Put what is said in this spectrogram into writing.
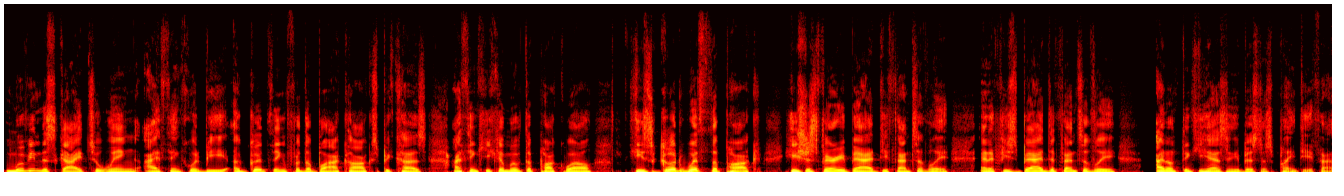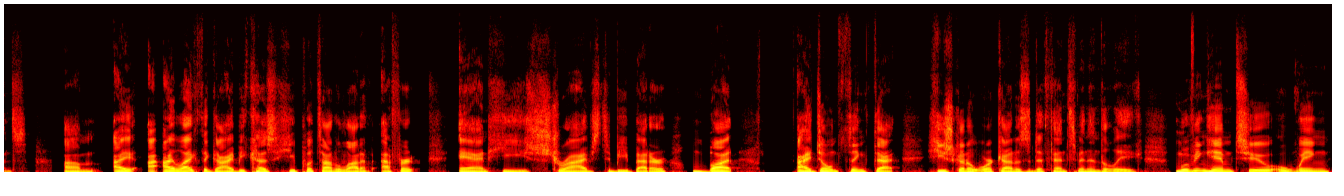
Moving this guy to wing, I think, would be a good thing for the Blackhawks because I think he can move the puck well. He's good with the puck. He's just very bad defensively. And if he's bad defensively, I don't think he has any business playing defense um, I I like the guy because he puts out a lot of effort and he strives to be better, but I don't think that he's going to work out as a defenseman in the league. Moving him to a wing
